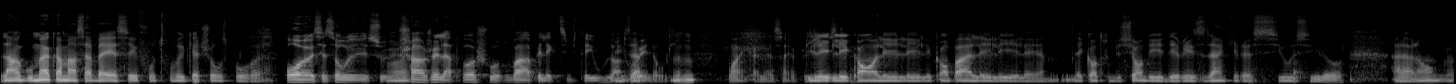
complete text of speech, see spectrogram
l'engouement commence à baisser, il faut trouver quelque chose pour. Ouais, c'est ça. Changer l'approche ou revamper l'activité ou en trouver une autre. Là. Mhm. Ouais, je connais ça un peu. Puis les, les, con- les, les, les, compa- les, les, les- les contributions des, des résidents qui restent ici aussi, là, à la longue. là.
